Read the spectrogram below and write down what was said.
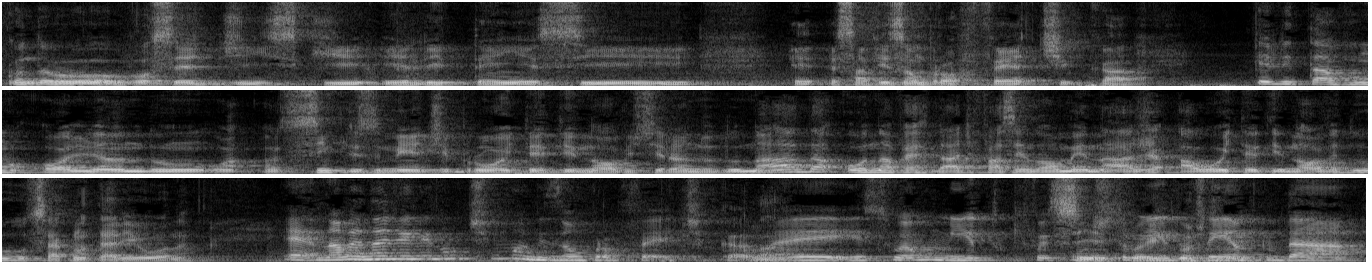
Quando você diz que ele tem esse, essa visão profética, ele estavam olhando simplesmente para o 89 tirando do nada ou na verdade fazendo uma homenagem ao 89 do século anterior, né? É, na verdade ele não tinha uma visão profética, claro. né? Isso é um mito que foi Sim, construído, foi dentro da,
